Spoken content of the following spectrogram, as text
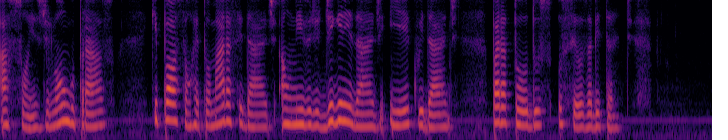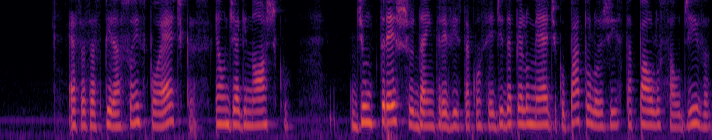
ações de longo prazo que possam retomar a cidade a um nível de dignidade e equidade para todos os seus habitantes. Essas aspirações poéticas é um diagnóstico de um trecho da entrevista concedida pelo médico patologista Paulo Saldiva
